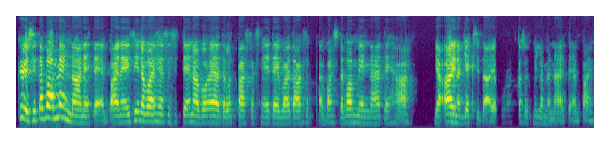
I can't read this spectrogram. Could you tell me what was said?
kyllä sitä vaan mennään eteenpäin. Ei siinä vaiheessa sitten enää voi ajatella, että päästäkö me eteen vai taaksepäin, vaan sitä vaan mennään ja tehdään. Ja aina mm. keksitään joku ratkaisu, millä mennään eteenpäin.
